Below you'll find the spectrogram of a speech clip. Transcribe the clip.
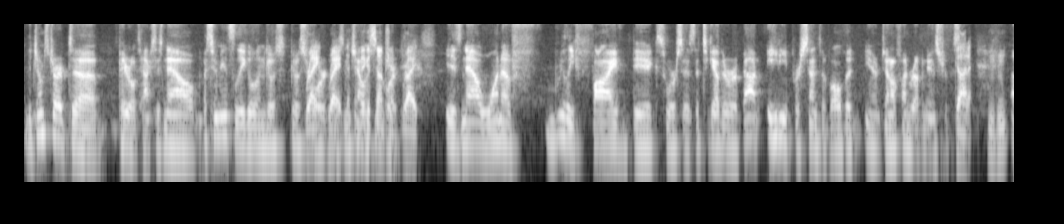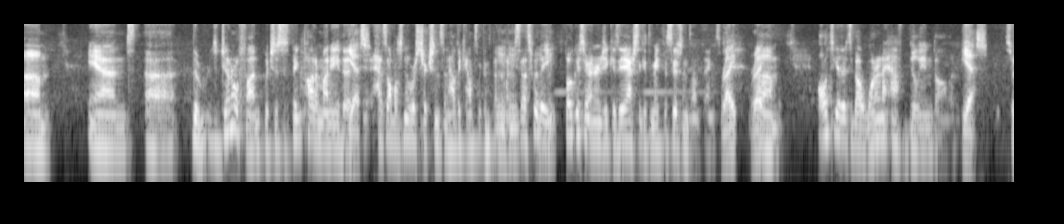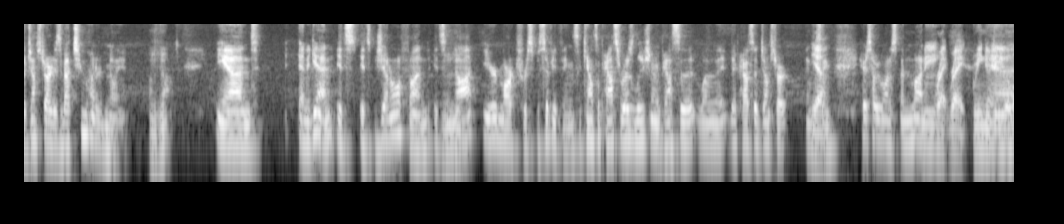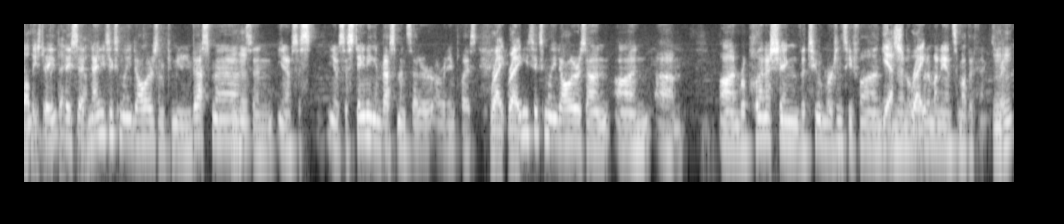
the Jumpstart uh, payroll tax is now, assuming it's legal and goes goes right, forward, right. That's a big assumption, court, right? Is now one of really five big sources that together are about eighty percent of all the you know general fund revenues for the Got it. Mm-hmm. Um, and uh, the general fund, which is this big pot of money that yes. has almost no restrictions on how the council can spend mm-hmm. the money. So that's where mm-hmm. they focus their energy because they actually get to make decisions on things. Right, right. Um, altogether, it's about one and a half billion dollars. Yes. So Jumpstart is about two hundred million of mm-hmm. that, and and again, it's it's general fund. It's mm-hmm. not earmarked for specific things. The council passed a resolution. We passed it when they, they passed a Jumpstart and yeah. saying, here's how we want to spend money. Right, right. Green New and Deal, all these different they, things. They said yeah. $96 million on community investments mm-hmm. and, you know, sus, you know, sustaining investments that are already in place. Right, right. $86 million on, on, um, on replenishing the two emergency funds yes, and then a right. little bit of money on some other things, mm-hmm. right?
